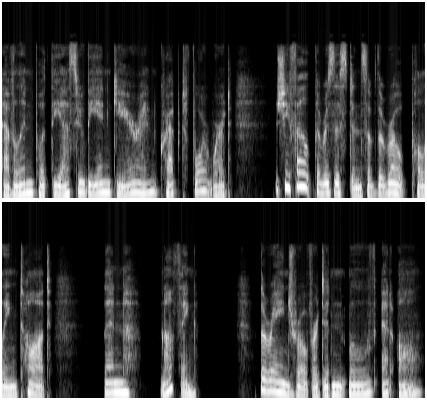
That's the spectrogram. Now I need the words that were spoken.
Evelyn put the SUV in gear and crept forward. She felt the resistance of the rope pulling taut. Then nothing. The Range Rover didn't move at all.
